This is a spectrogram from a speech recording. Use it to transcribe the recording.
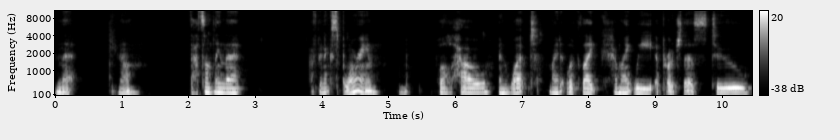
And that, you know, that's something that I've been exploring well, how and what might it look like? How might we approach this to?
